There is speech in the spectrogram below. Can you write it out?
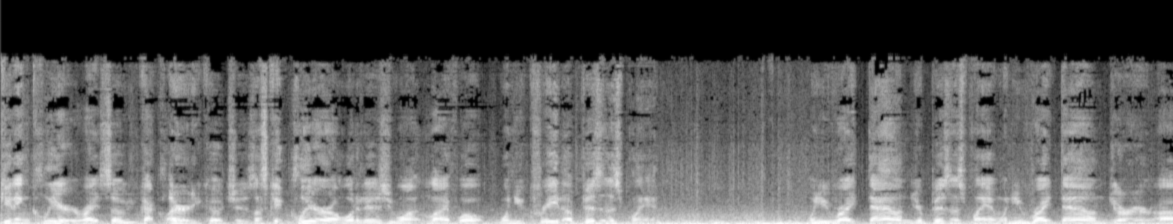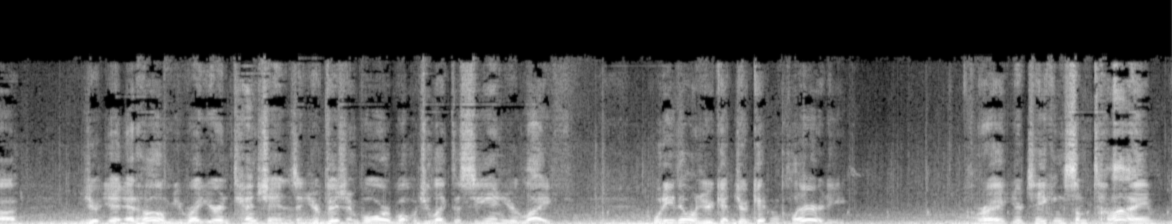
getting clear, right? So you've got clarity coaches. Let's get clear on what it is you want in life. Well, when you create a business plan, when you write down your business plan, when you write down your uh, your at home, you write your intentions and your vision board. What would you like to see in your life? What are you doing? You're getting you're getting clarity, right? You're taking some time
